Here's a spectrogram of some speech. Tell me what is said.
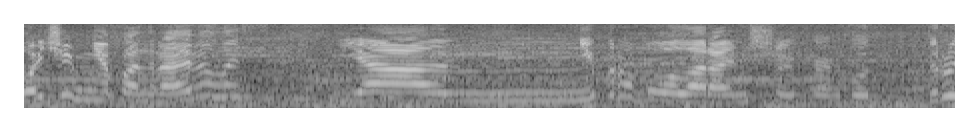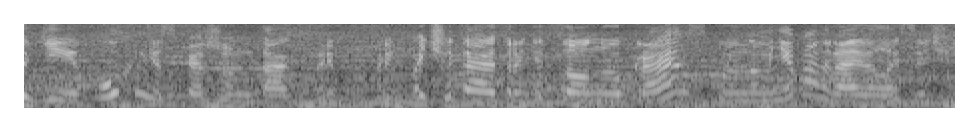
Очень мне понравилось. Я м, не пробовала раньше как бы другие кухни, скажем так. Пре- Предпочитаю традиционную украинскую, но мне понравилось очень.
